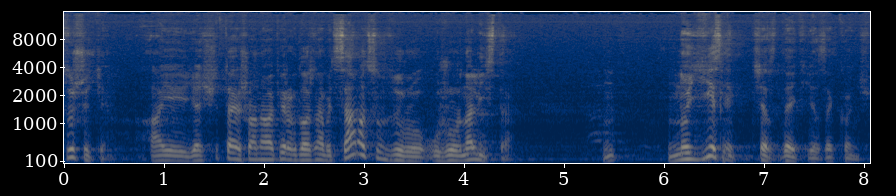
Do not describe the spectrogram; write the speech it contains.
Слушайте, а я считаю, что она, во-первых, должна быть самоцензура у журналиста. Но если... Сейчас дайте я закончу.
